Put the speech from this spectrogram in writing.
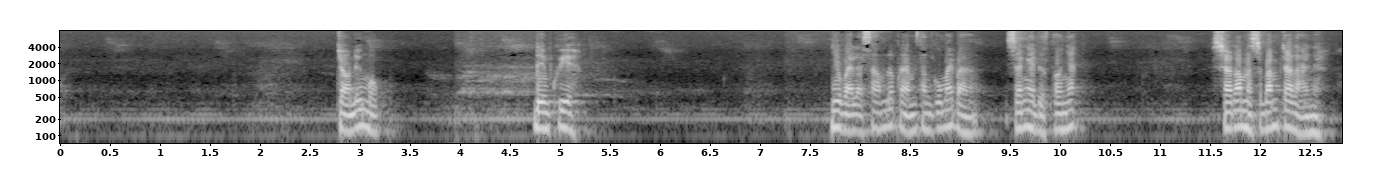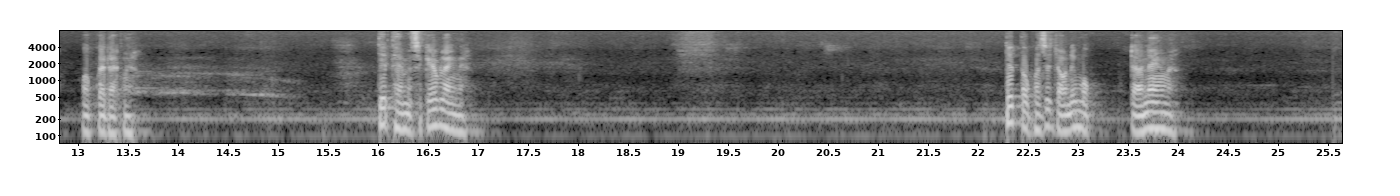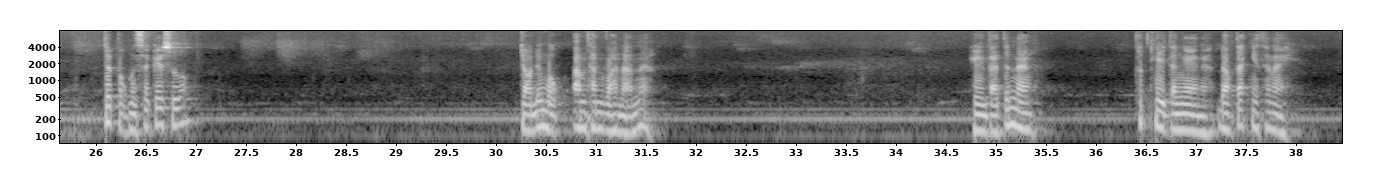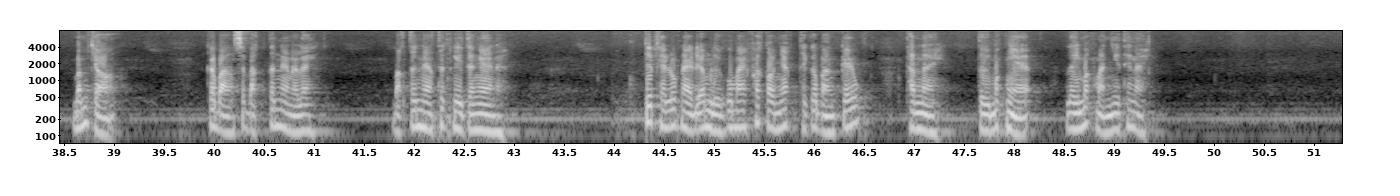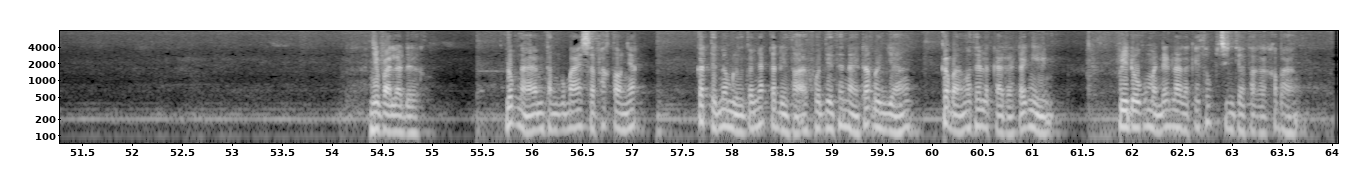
chọn đến mục đêm khuya. Như vậy là xong lúc này âm thanh của máy bạn sẽ nghe được to nhất. Sau đó mình sẽ bấm trở lại nè, một cài đặt nè. Tiếp theo mình sẽ kéo lên nè. Tiếp tục mình sẽ chọn đến mục trợ năng nè tiếp tục mình sẽ kéo xuống chọn đến mục âm thanh và hình ảnh nè. Hiện tại tính năng. Thích nghi tai nghe nè đang tắt như thế này. Bấm chọn. Các bạn sẽ bật tính năng này lên. Bật tính năng thích nghi tai nghe nè. Tiếp theo lúc này để âm lượng của máy phát to nhất thì các bạn kéo thanh này từ mất nhẹ lên mất mạnh như thế này. Như vậy là được lúc này âm thanh của máy sẽ phát to nhất? Cách chỉnh âm lượng to nhất trên điện thoại iPhone như thế này rất đơn giản. Các bạn có thể là cài đặt trải nghiệm. Video của mình đến đây là kết thúc. Xin chào tất cả các bạn.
